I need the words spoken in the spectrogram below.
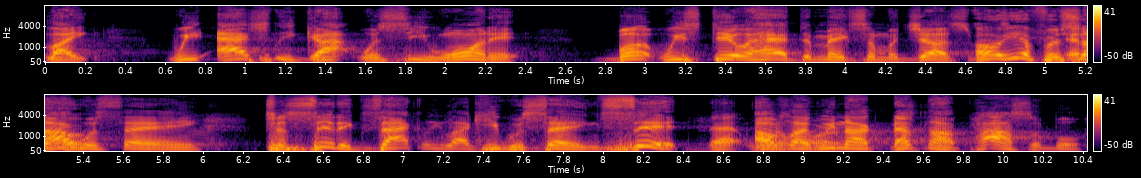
like we actually got what C wanted, but we still had to make some adjustments. Oh, yeah, for sure. And I was saying to sit exactly like he was saying sit. That I was wouldn't like, we work. not that's not possible.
